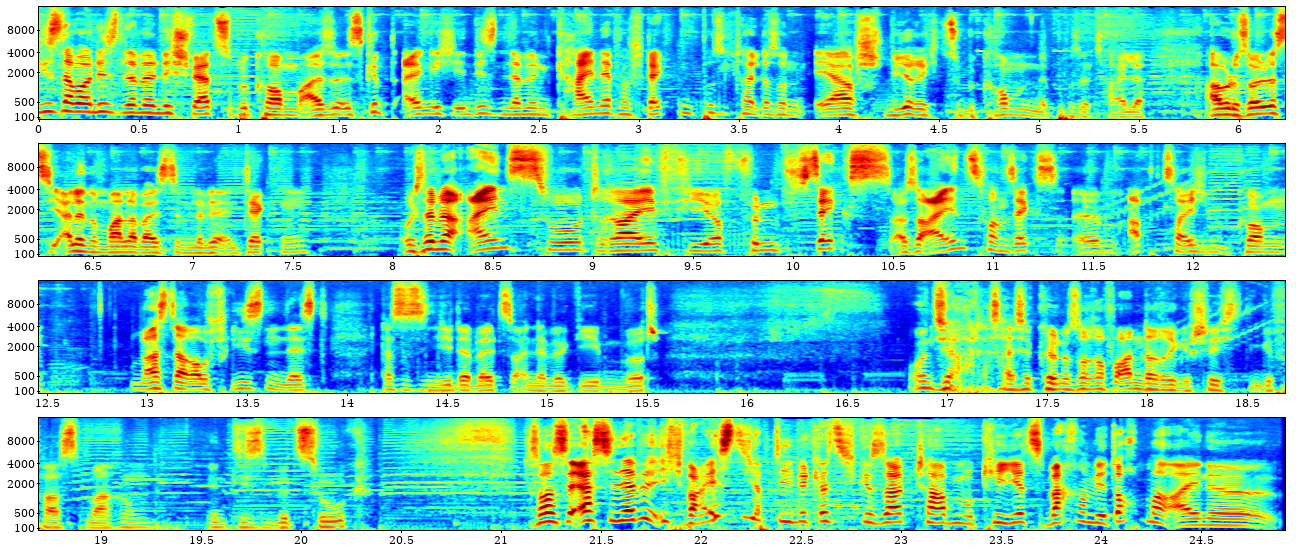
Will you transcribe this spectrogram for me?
Die sind aber in diesem Level nicht schwer zu bekommen. Also es gibt eigentlich in diesen Leveln keine versteckten Puzzleteile, sondern eher schwierig zu bekommende Puzzleteile. Aber du solltest die alle normalerweise im Level entdecken. Und jetzt haben wir 1, 2, 3, 4, 5, 6, also 1 von 6 ähm, Abzeichen bekommen, was darauf schließen lässt, dass es in jeder Welt so ein Level geben wird. Und ja, das heißt, wir können uns auch auf andere Geschichten gefasst machen in diesem Bezug. Das war das erste Level. Ich weiß nicht, ob die Entwickler sich gesagt haben, okay, jetzt machen wir doch mal eine,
